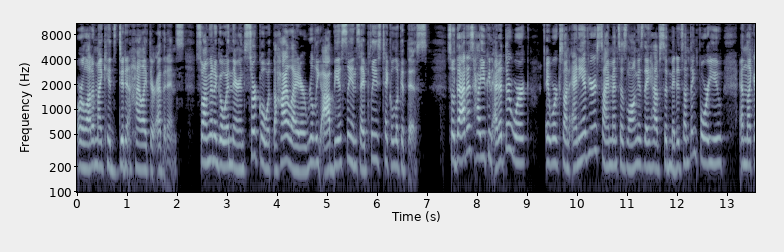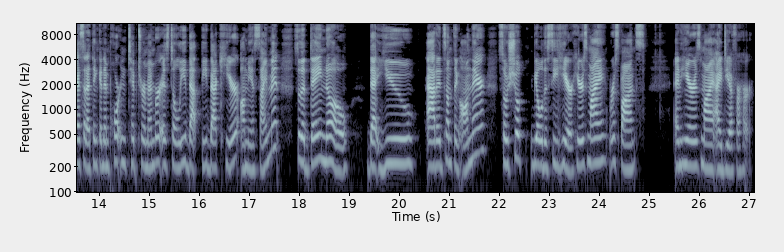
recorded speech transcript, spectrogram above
or a lot of my kids didn't highlight their evidence. So I'm going to go in there and circle with the highlighter really obviously and say, please take a look at this. So that is how you can edit their work. It works on any of your assignments as long as they have submitted something for you. And like I said, I think an important tip to remember is to leave that feedback here on the assignment so that they know that you added something on there. So she'll be able to see here, here's my response and here's my idea for her.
